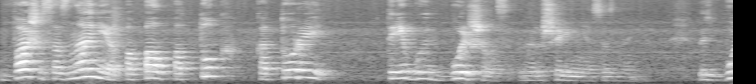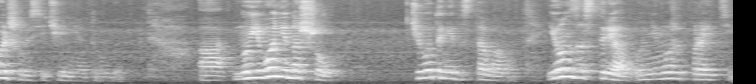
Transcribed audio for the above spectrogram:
в ваше сознание попал поток который требует большего расширения сознания, то есть большего сечения трубы. А, но его не нашел, чего-то не доставало. И он застрял, он не может пройти.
